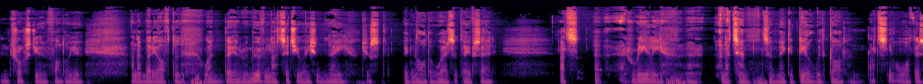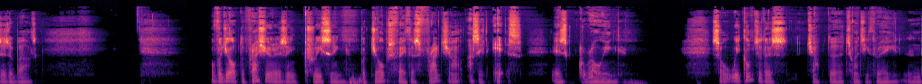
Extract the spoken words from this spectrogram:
and trust you and follow you. And then very often when they are removed from that situation, they just ignore the words that they've said. That's a, a really uh, an attempt to make a deal with God, and that's not what this is about. Well, for Job, the pressure is increasing, but Job's faith, as fragile as it is, is growing. So we come to this chapter 23, and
